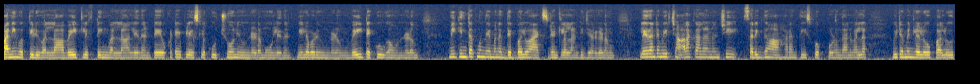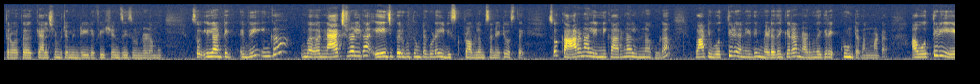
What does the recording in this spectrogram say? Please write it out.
పని ఒత్తిడి వల్ల వెయిట్ లిఫ్టింగ్ వల్ల లేదంటే ఒకటే ప్లేస్లో కూర్చొని ఉండడము లేదంటే నిలబడి ఉండడం వెయిట్ ఎక్కువగా ఉండడం మీకు ఇంతకుముందు ఏమైనా దెబ్బలు యాక్సిడెంట్లు అలాంటివి జరగడం లేదంటే మీరు చాలా కాలం నుంచి సరిగ్గా ఆహారం తీసుకోకపోవడం దానివల్ల విటమిన్ల లోపాలు తర్వాత కాల్షియం విటమిన్ డి డెఫిషియన్సీస్ ఉండడము. సో ఇలాంటి ఇవి ఇంకా న్యాచురల్గా ఏజ్ పెరుగుతుంటే కూడా ఈ డిస్క్ ప్రాబ్లమ్స్ అనేటివి వస్తాయి. సో కారణాలు ఇన్ని కారణాలు ఉన్నా కూడా వాటి ఒత్తిడి అనేది మెడ దగ్గర నడుము దగ్గర ఎక్కువ ఉంటుంది అనమాట ఆ ఒత్తిడి ఏ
